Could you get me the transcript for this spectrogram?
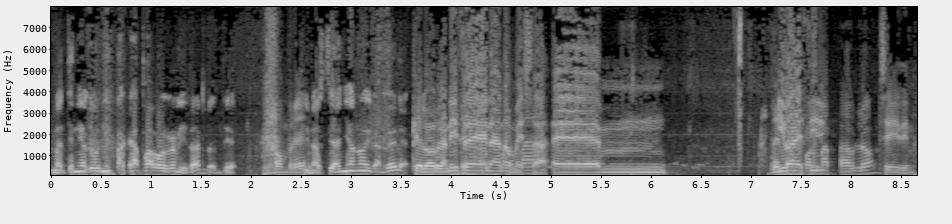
Me he tenido que venir para acá para organizarlo, tío. Hombre, Si no, este año no hay carrera. Que lo organice De en todas Ano formas- Mesa. Eh, de iba a decir... formas, Pablo, Sí, dime.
